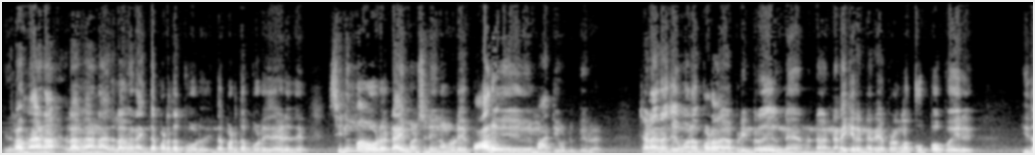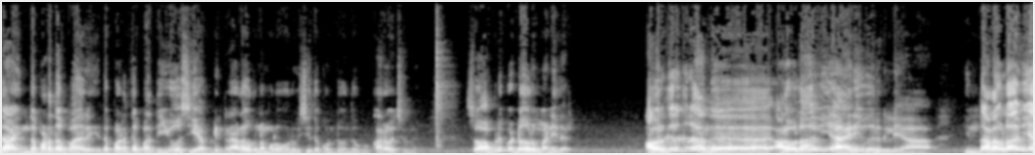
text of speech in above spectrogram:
இதெல்லாம் வேணாம் இதெல்லாம் வேணாம் இதெல்லாம் வேணாம். இந்த படத்தை போடு இந்த படத்தை போடு இதை எழுது. சினிமாவோட டைமென்ஷனையும் நம்மளுடைய பார்வையுமே மாற்றி விட்டு போயிடுவார். ஜனரஞ்சகமான படம் அப்படின்றது நெ- நினைக்கிற நிறைய படங்கள்லாம் குப்பை போயிரு. இதான் இந்த படத்தை பாரு இந்த படத்தை பார்த்து யோசி அப்படின்ற அளவுக்கு நம்மளை ஒரு விஷயத்தை கொண்டு வந்து உட்கார வச்சுருவேன் ஸோ அப்படிப்பட்ட ஒரு மனிதர். அவருக்கு இருக்கிற அந்த அளவுலாவிய அறிவு இருக்கு இல்லையா? இந்த அளவுலாவிய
